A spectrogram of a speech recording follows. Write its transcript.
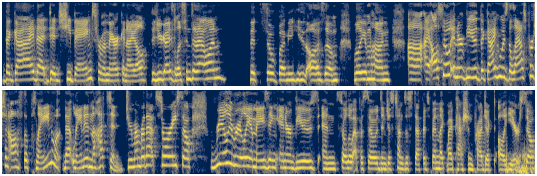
the guy that did She Bangs from American Idol. Did you guys listen to that one? It's so funny. He's awesome. William Hung. Uh, I also interviewed the guy who was the last person off the plane that landed in the Hudson. Do you remember that story? So really, really amazing interviews and solo episodes and just tons of stuff. It's been like my passion project all year. So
